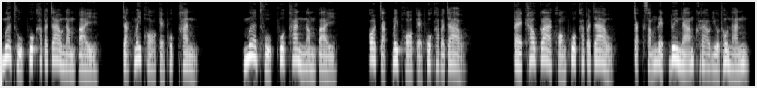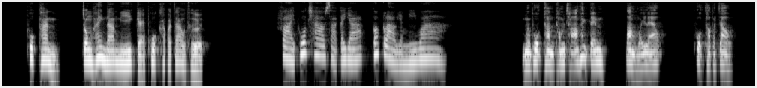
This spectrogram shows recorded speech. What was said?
เมื่อถูกพวกข้าพเจ้านำไปจักไม่พอแก่พวกท่าน เมื่อถูกพวกท่านนำไป ก็จักไม่พอแก่พวกข้าพเจ้า แต่ข้าวกล้าของพวกข้าพเจ้าจักสำเร็จด้วยน้ำคราวเดียวเท่านั้น พวกท่านจงให้น้ำนี้แก่พวกข้าพเจ้าเถิด ฝ่ายพวกชาวสากยะก็กล่าวอย่างนี้ว่า เมื่อพวกท่านทำช้างให้เต็ม ตั้งไว้แล้ว พวกข้าพเจ้า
